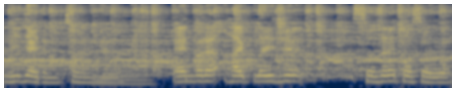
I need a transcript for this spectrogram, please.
Videoydu muhtemelen ya. En böyle hype'layıcı sözler hep o söylüyor.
